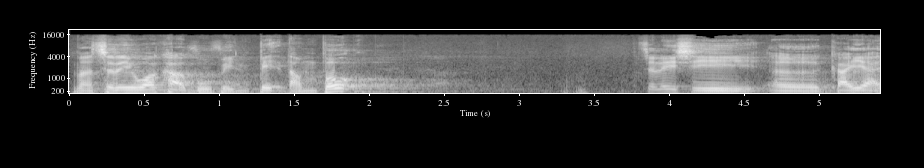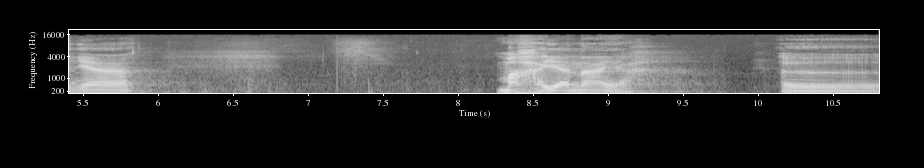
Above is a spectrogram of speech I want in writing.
Nah, ceri waka bubing pe tampo. 这里是呃 kayaknya Mahayana ya, eh,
